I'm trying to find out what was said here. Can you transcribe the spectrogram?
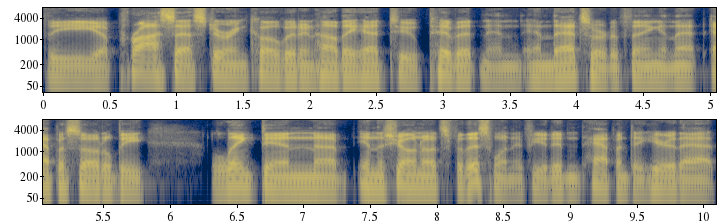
the uh, process during COVID and how they had to pivot and and that sort of thing. And that episode will be linked in uh, in the show notes for this one if you didn't happen to hear that.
